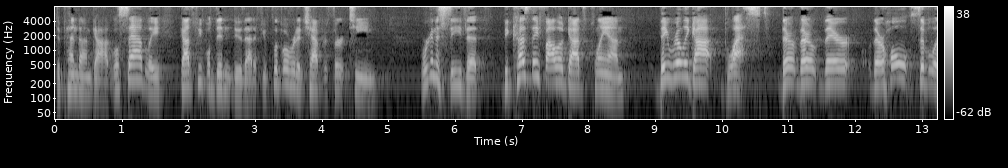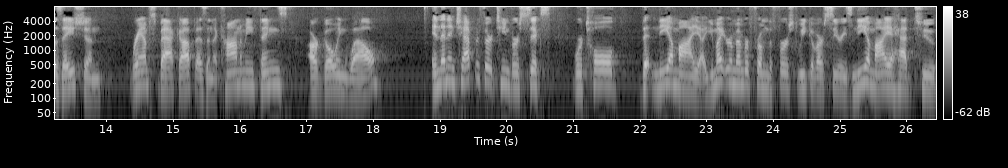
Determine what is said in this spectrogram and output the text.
depend on God. Well, sadly, God's people didn't do that. If you flip over to chapter 13, we're going to see that because they followed God's plan, they really got blessed. Their, their, their, their whole civilization ramps back up as an economy. Things are going well. And then in chapter 13, verse 6, we're told that Nehemiah, you might remember from the first week of our series, Nehemiah had to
